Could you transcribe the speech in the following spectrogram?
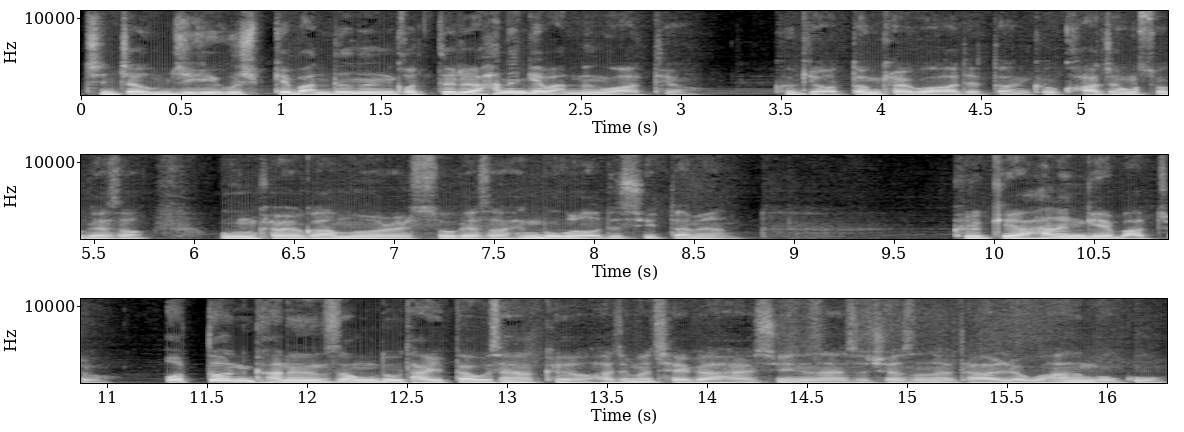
진짜 움직이고 싶게 만드는 것들을 하는 게 맞는 것 같아요. 그게 어떤 결과가 됐던 그 과정 속에서 혹은 결과물 속에서 행복을 얻을 수 있다면 그렇게 하는 게 맞죠. 어떤 가능성도 다 있다고 생각해요. 하지만 제가 할 수 있는 한에서 최선을 다하려고 하는 거고,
